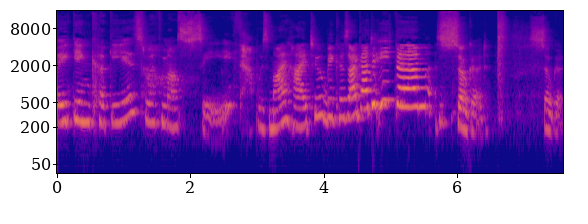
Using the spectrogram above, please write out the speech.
baking cookies with Mousy. That was my high too because I got to eat them. So good. So good.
